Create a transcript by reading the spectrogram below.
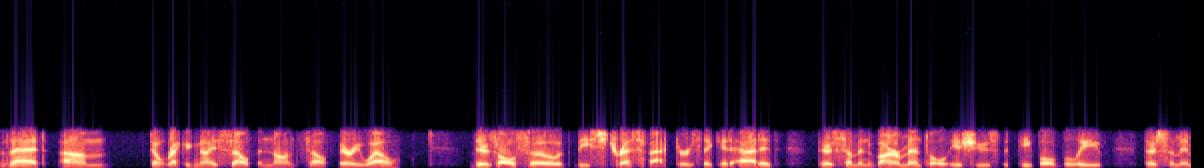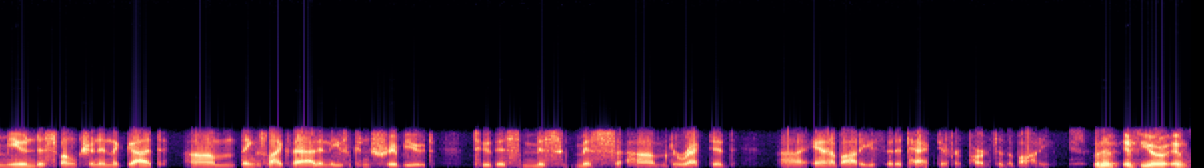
that um, don't recognize self and non-self very well. There's also these stress factors that get added there's some environmental issues that people believe. There's some immune dysfunction in the gut, um, things like that, and these contribute to this mis misdirected um, uh, antibodies that attack different parts of the body. But if, if you're if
